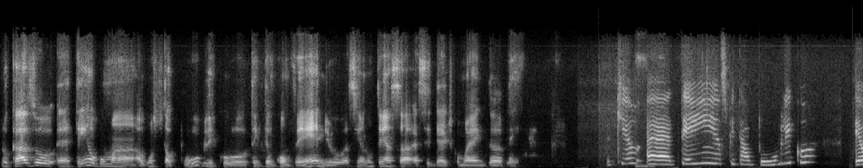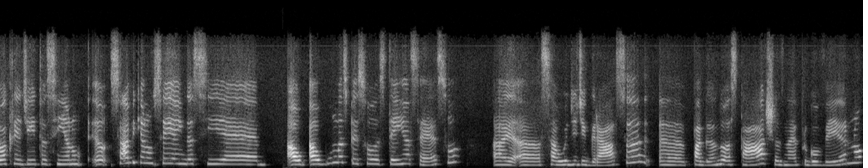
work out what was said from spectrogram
No caso, é, tem alguma, algum hospital público, ou tem que ter um convênio? Assim, eu não tenho essa, essa ideia de como é em Dublin. Que é, tem hospital público, eu acredito, assim, eu não, eu, sabe que eu não sei ainda se é. Algumas pessoas têm acesso a, a saúde de graça, uh, pagando as taxas né, para o governo.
